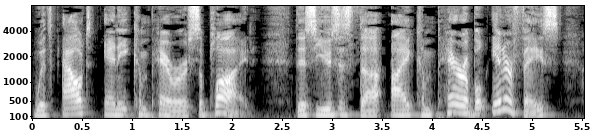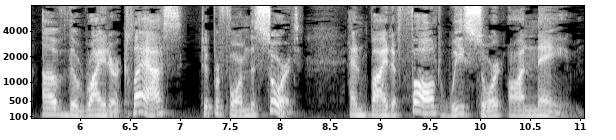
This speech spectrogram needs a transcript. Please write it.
without any comparer supplied. This uses the iComparable interface of the writer class to perform the sort. And by default, we sort on name.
